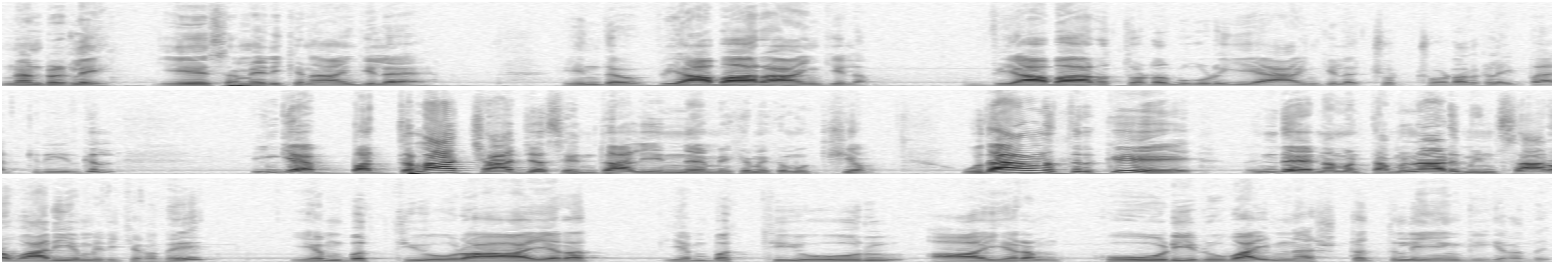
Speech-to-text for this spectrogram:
நண்பர்களே ஏஸ் அமெரிக்கன் ஆங்கில இந்த வியாபார ஆங்கிலம் வியாபார தொடர்புடைய ஆங்கில சொற்றொடர்களை பார்க்கிறீர்கள். இங்கே பத்லா சார்ஜஸ் என்றால் என்ன? மிக மிக முக்கியம். உதாரணத்திற்கு இந்த நம்ம தமிழ்நாடு மின்சார வாரியம் இருக்கிறது. எண்பத்தி ஓரு ஆயிர எண்பத்தி ஓரு ஆயிரம் கோடி ரூபாய் நஷ்டத்தில் இயங்குகிறது.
